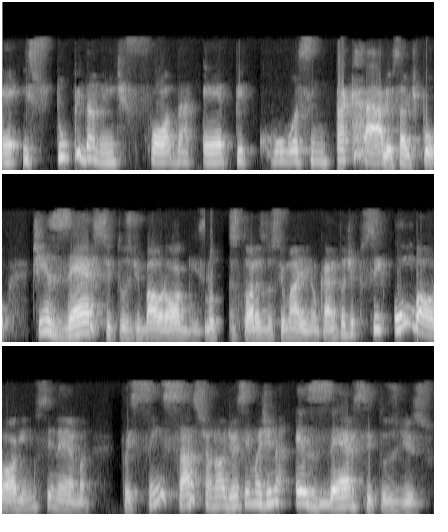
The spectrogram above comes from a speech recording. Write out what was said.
é estupidamente foda, épico, assim, pra caralho, sabe? Tipo, tinha exércitos de Balrogs nas histórias do Silmarillion, cara. Então, tipo, se um Balrog no cinema foi sensacional de ver, você imagina exércitos disso.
